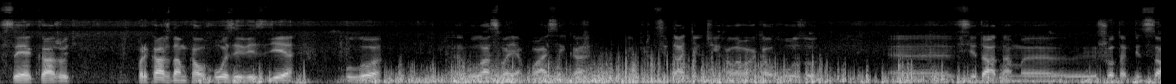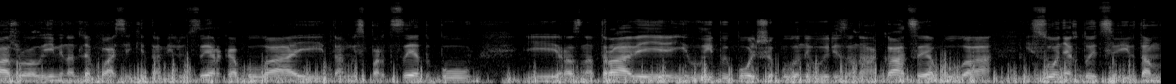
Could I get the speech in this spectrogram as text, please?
все, як кажуть, при кожному колхозі везде було, була своя пасіка, председатель чи голова колхозу всегда там е, щось підсаджували іменно для пасіки. Там і люцерка була, і там і спарцет був, і разнотравіє, і липи більше було не вирізано, акація була, і соня хто цвів там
